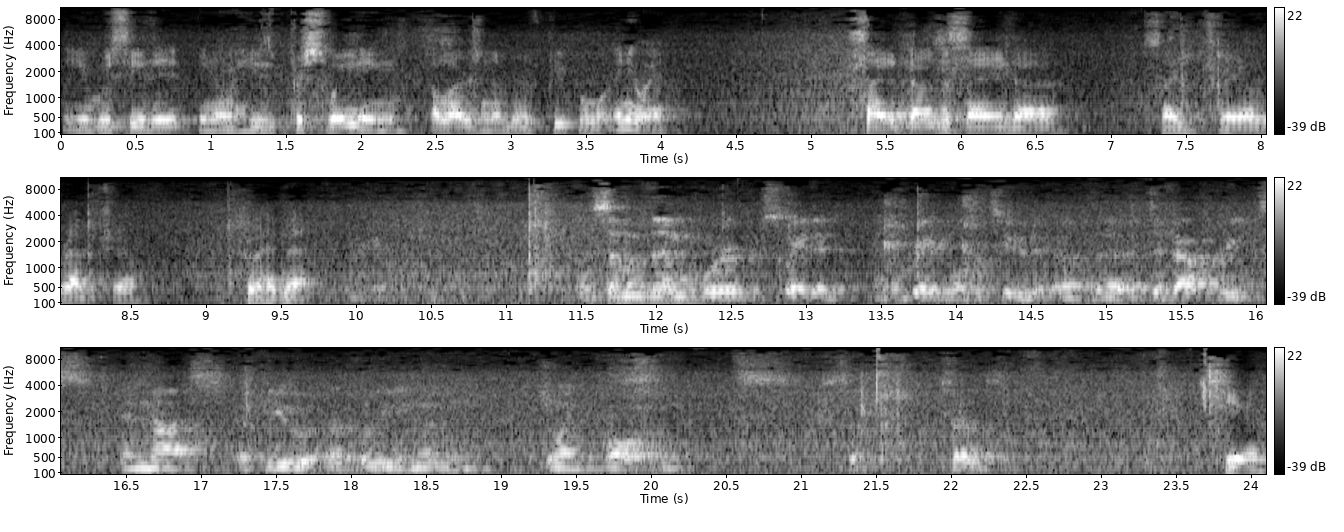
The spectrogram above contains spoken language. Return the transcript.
we see that you know he's persuading a large number of people. Anyway, side that was a side uh, side trail, rabbit trail. Go ahead, Matt. And some of them were persuaded, and a great multitude of the devout Greeks, and not a few of the leading women, joined Paul and Silas? Yeah.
